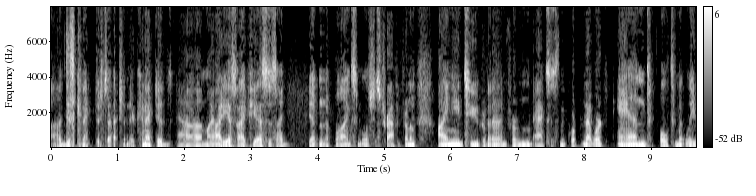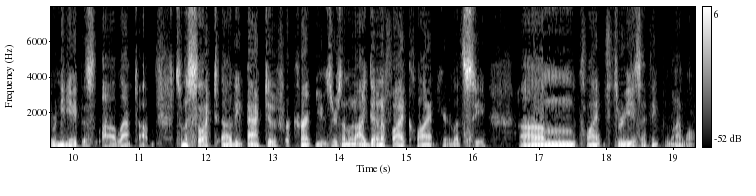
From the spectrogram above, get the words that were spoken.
uh, disconnect their session. They're connected. Uh, my IDS IPS is identifying some malicious traffic from them. I need to prevent them from accessing the corporate network and ultimately remediate this uh, laptop. So I'm going to select uh, the active or current users. I'm going to identify client here. Let's see. Um, client 3 is, I think, the one I want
